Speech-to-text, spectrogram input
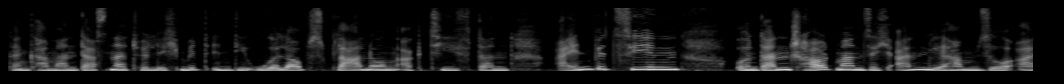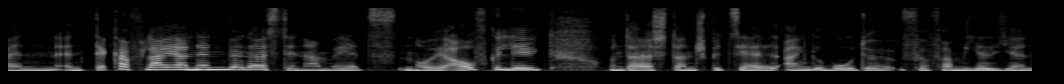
Dann kann man das natürlich mit in die Urlaubsplanung aktiv dann einbeziehen und dann schaut man sich an, wir haben so einen Entdeckerflyer, nennen wir das, den haben wir jetzt neu aufgelegt und da ist dann speziell Angebote für Familien.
